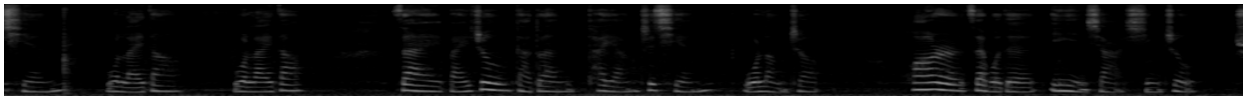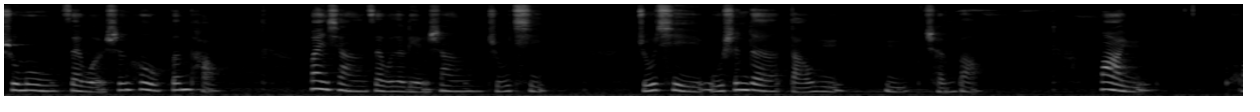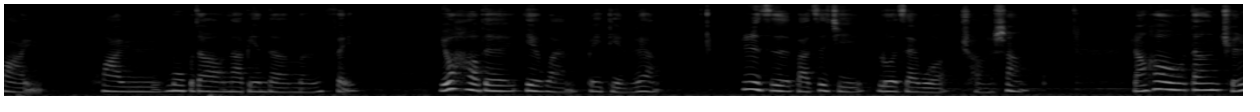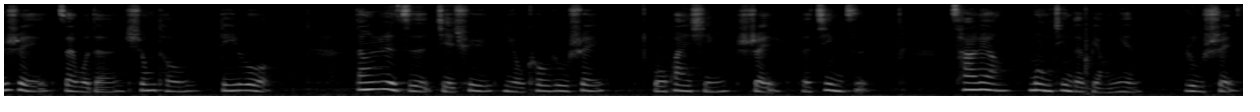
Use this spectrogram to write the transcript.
前，我来到，我来到，在白昼打断太阳之前，我朗照。花儿在我的阴影下行走，树木在我身后奔跑，幻想在我的脸上筑起，筑起无声的岛屿与城堡。话语，话语，话语，摸不到那边的门扉。友好的夜晚被点亮，日子把自己落在我床上。然后，当泉水在我的胸头滴落，当日子解去纽扣入睡，我唤醒水和镜子，擦亮梦境的表面，入睡。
